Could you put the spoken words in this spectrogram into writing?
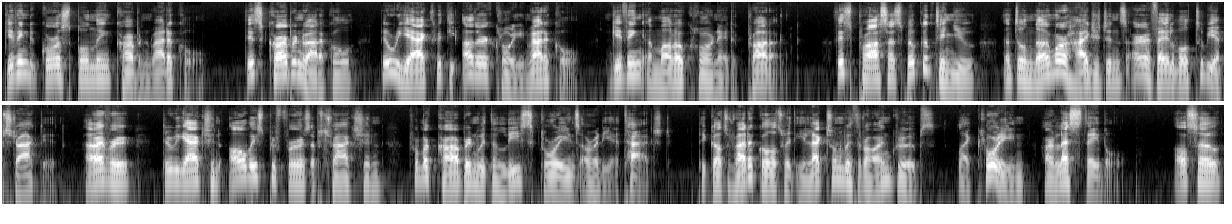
giving the corresponding carbon radical. This carbon radical will react with the other chlorine radical, giving a monochlorinated product. This process will continue until no more hydrogens are available to be abstracted. However, the reaction always prefers abstraction from a carbon with the least chlorines already attached, because radicals with electron withdrawing groups, like chlorine, are less stable. Also,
